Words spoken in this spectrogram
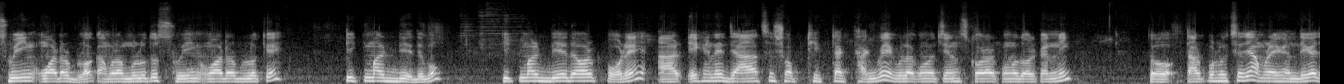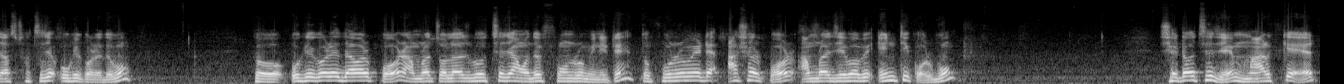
সুইং ওয়াটার ব্লক, আমরা মূলত সুইং ওয়াটার ব্লকে টিকমার্ক দিয়ে দেব। টিকমার্ক দিয়ে দেওয়ার পরে আর এখানে যা আছে সব ঠিকঠাক থাকবে, এগুলো কোনো চেঞ্জ করার কোনো দরকার নেই। তো তারপর হচ্ছে যে আমরা এখান থেকে জাস্ট হচ্ছে যে ওকে করে দেব। তো ওকে করে দেওয়ার পর আমরা চলে আসব হচ্ছে যে আমাদের পনেরো মিনিটে। তো পনেরো মিনিটে আসার পর আমরা যেভাবে এন্ট্রি করব, সেটা হচ্ছে যে মার্কেট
